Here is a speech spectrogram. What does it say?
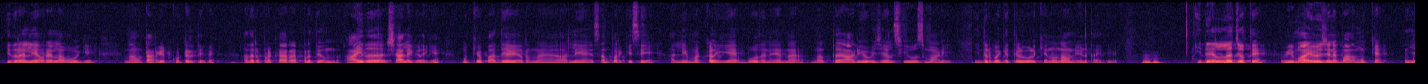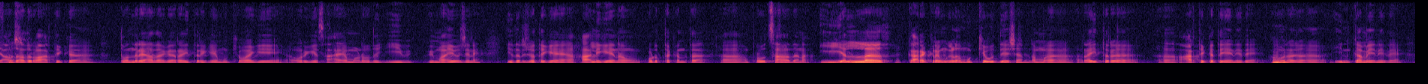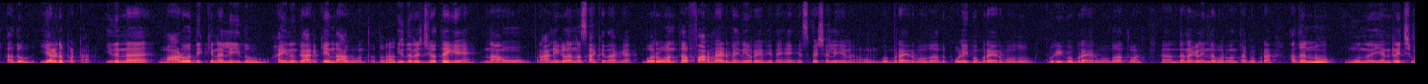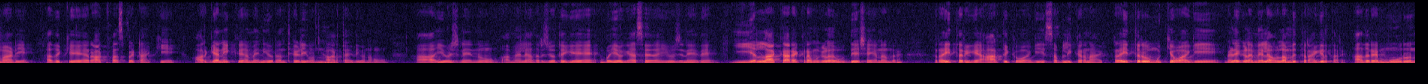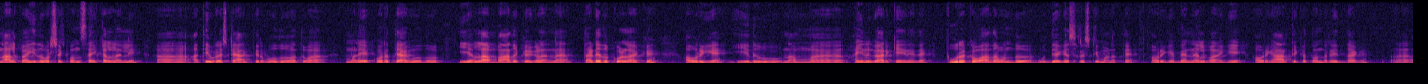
ಇದರಲ್ಲಿ ಅವರೆಲ್ಲ ಹೋಗಿ ನಾವು ಟಾರ್ಗೆಟ್ ಕೊಟ್ಟಿರ್ತೀವಿ. ಅದರ ಪ್ರಕಾರ ಪ್ರತಿಯೊಂದು ಆಯ್ದ ಶಾಲೆಗಳಿಗೆ ಮುಖ್ಯೋಪಾಧ್ಯಾಯರನ್ನ ಅಲ್ಲಿ ಸಂಪರ್ಕಿಸಿ ಅಲ್ಲಿ ಮಕ್ಕಳಿಗೆ ಬೋಧನೆಯನ್ನು ಮತ್ತು ಆಡಿಯೋ ವಿಜುವಲ್ಸ್ ಯೂಸ್ ಮಾಡಿ ಇದ್ರ ಬಗ್ಗೆ ತಿಳುವಳಿಕೆಯನ್ನು ನಾವು ನೀಡ್ತಾ ಇದ್ದೀವಿ. ಇದೆಲ್ಲ ಜೊತೆ ವಿಮಾ ಯೋಜನೆ ಭಾಳ ಮುಖ್ಯ. ಯಾವುದಾದ್ರೂ ಆರ್ಥಿಕ ತೊಂದರೆ ಆದಾಗ ರೈತರಿಗೆ ಮುಖ್ಯವಾಗಿ ಅವರಿಗೆ ಸಹಾಯ ಮಾಡೋದು ಈ ವಿಮಾ ಯೋಜನೆ. ಇದರ ಜೊತೆಗೆ ಹಾಲಿಗೆ ನಾವು ಕೊಡ್ತಕ್ಕಂಥ ಪ್ರೋತ್ಸಾಹಧನ. ಈ ಎಲ್ಲ ಕಾರ್ಯಕ್ರಮಗಳ ಮುಖ್ಯ ಉದ್ದೇಶ ನಮ್ಮ ರೈತರ ಆರ್ಥಿಕತೆ ಏನಿದೆ, ಅವರ ಇನ್ಕಮ್ ಏನಿದೆ ಅದು ಎರಡು ಪಟ್ಟ ಇದನ್ನ ಮಾಡುವ ದಿಕ್ಕಿನಲ್ಲಿ ಇದು ಹೈನುಗಾರಿಕೆಯಿಂದ ಆಗುವಂಥದ್ದು. ಇದರ ಜೊತೆಗೆ ನಾವು ಪ್ರಾಣಿಗಳನ್ನ ಸಾಕಿದಾಗ ಬರುವಂತ ಫಾರ್ಮ್ಯಾಡ್ ಮೆನ್ಯೂರ್ ಏನಿದೆ ಎಸ್ಪೆಷಲಿ ಗೊಬ್ಬರ ಇರ್ಬೋದು ಅದು ಕೋಳಿ ಗೊಬ್ಬರ ಇರ್ಬೋದು ಕುರಿ ಗೊಬ್ಬರ ಇರ್ಬೋದು ಅಥವಾ ದನಗಳಿಂದ ಬರುವಂತ ಗೊಬ್ಬರ ಅದನ್ನು ಮುನ್ ಎನ್ರಿಚ್ ಮಾಡಿ ಅದಕ್ಕೆ ರಾಕ್ ಫಾಸ್ಫೇಟ್ ಹಾಕಿ ಆರ್ಗ್ಯಾನಿಕ್ ಮೆನ್ಯೂರ್ ಅಂತ ಹೇಳಿ ಒಂದು ಮಾಡ್ತಾ ಇದೀವಿ ನಾವು. ಆ ಯೋಜನೆಯನ್ನು ಆಮೇಲೆ ಅದರ ಜೊತೆಗೆ ಬಯೋಗ್ಯಾಸ್ ಯೋಜನೆ ಇದೆ. ಈ ಎಲ್ಲ ಕಾರ್ಯಕ್ರಮಗಳ ಉದ್ದೇಶ ಏನಂದ್ರೆ ರೈತರಿಗೆ ಆರ್ಥಿಕವಾಗಿ ಸಬಲೀಕರಣ ಆಗಿ, ರೈತರು ಮುಖ್ಯವಾಗಿ ಬೆಳೆಗಳ ಮೇಲೆ ಅವಲಂಬಿತರಾಗಿರ್ತಾರೆ. ಆದರೆ ಮೂರು, ನಾಲ್ಕು, ಐದು ವರ್ಷಕ್ಕೆ ಒಂದು ಸೈಕಲ್ನಲ್ಲಿ ಅತಿವೃಷ್ಟಿ ಆಗ್ತಿರ್ಬೋದು ಅಥವಾ ಮಳೆಯ ಕೊರತೆ ಆಗ್ಬೋದು ಈ ಎಲ್ಲ ಬಾಧಕಗಳನ್ನು ತಡೆದುಕೊಳ್ಳೋಕ್ಕೆ ಅವರಿಗೆ ಇದು ನಮ್ಮ ಹೈನುಗಾರಿಕೆ ಏನಿದೆ ಪೂರಕವಾದ ಒಂದು ಉದ್ಯೋಗ ಸೃಷ್ಟಿ ಮಾಡುತ್ತೆ. ಅವರಿಗೆ ಬೆನ್ನೆಲುಬಾಗಿ ಅವರಿಗೆ ಆರ್ಥಿಕ ತೊಂದರೆ ಇದ್ದಾಗ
